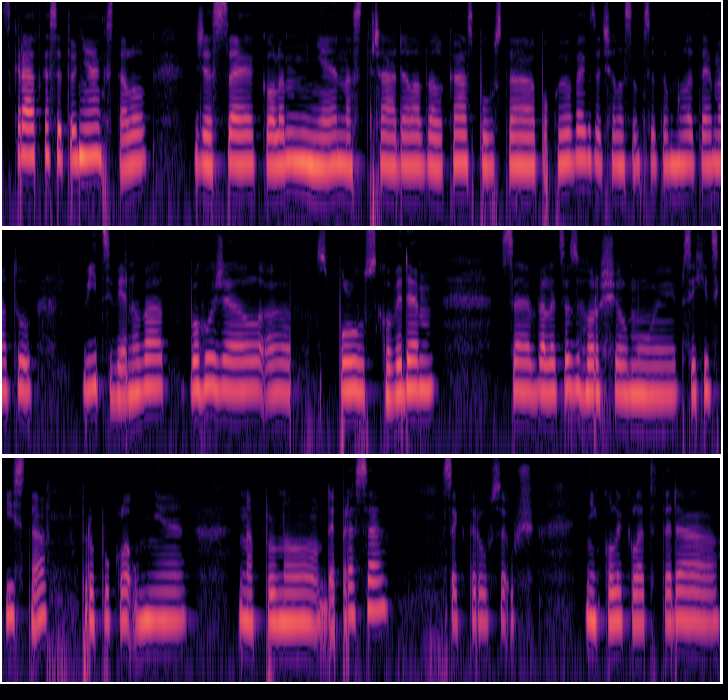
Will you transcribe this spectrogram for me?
Zkrátka se to nějak stalo, že se kolem mě nastřádala velká spousta pokojovek, začala jsem se tomuhle tématu víc věnovat. Bohužel eh, spolu s covidem se velice zhoršil můj psychický stav. Propukla u mě naplno deprese, se kterou se už několik let teda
